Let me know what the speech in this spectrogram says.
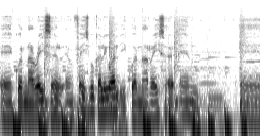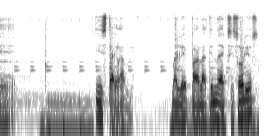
eh, Cuerna Racer en Facebook al igual y Cuerna Racer en eh, Instagram, ¿vale? Para la tienda de accesorios,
